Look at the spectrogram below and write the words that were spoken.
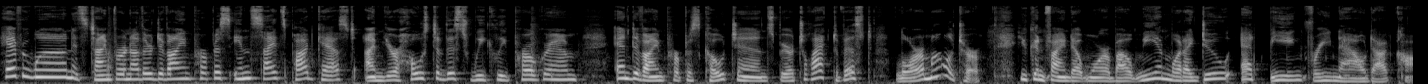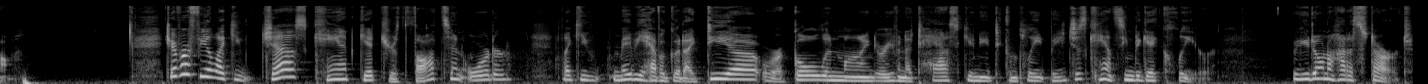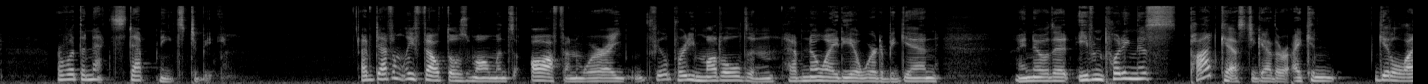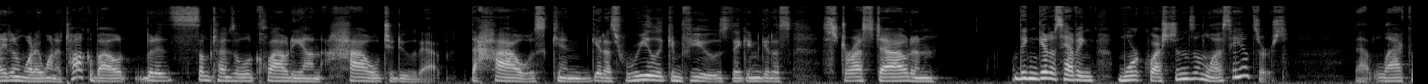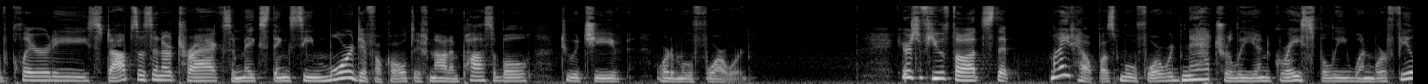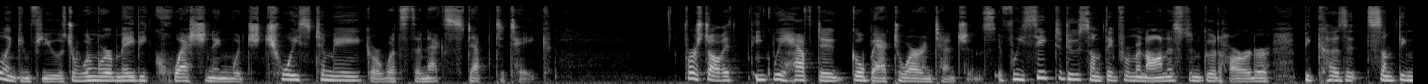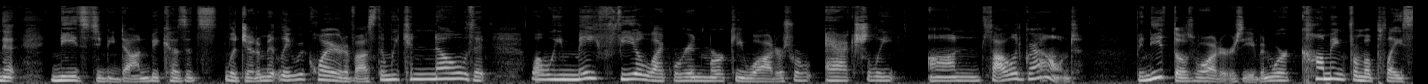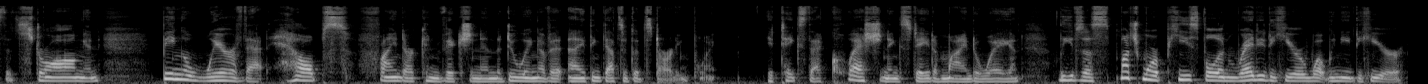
Hey everyone, it's time for another Divine Purpose Insights podcast. I'm your host of this weekly program and Divine Purpose coach and spiritual activist, Laura Molitor. You can find out more about me and what I do at beingfreenow.com. Do you ever feel like you just can't get your thoughts in order? Like you maybe have a good idea or a goal in mind or even a task you need to complete, but you just can't seem to get clear, or you don't know how to start or what the next step needs to be. I've definitely felt those moments often where I feel pretty muddled and have no idea where to begin. I know that even putting this podcast together, I can get a light on what I want to talk about, but it's sometimes a little cloudy on how to do that. The hows can get us really confused, they can get us stressed out, and they can get us having more questions and less answers. That lack of clarity stops us in our tracks and makes things seem more difficult, if not impossible, to achieve or to move forward. Here's a few thoughts that might help us move forward naturally and gracefully when we're feeling confused or when we're maybe questioning which choice to make or what's the next step to take. First off, I think we have to go back to our intentions. If we seek to do something from an honest and good heart, or because it's something that needs to be done, because it's legitimately required of us, then we can know that while we may feel like we're in murky waters, we're actually on solid ground. Beneath those waters, even. We're coming from a place that's strong, and being aware of that helps find our conviction in the doing of it. And I think that's a good starting point. It takes that questioning state of mind away and leaves us much more peaceful and ready to hear what we need to hear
